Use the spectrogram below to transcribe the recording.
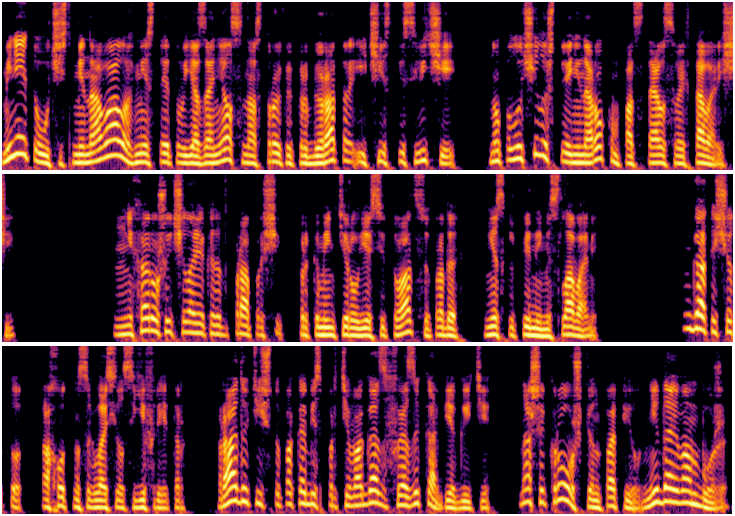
Меня эта участь миновала, вместо этого я занялся настройкой карбюратора и чисткой свечей, но получилось, что я ненароком подставил своих товарищей. «Нехороший человек этот прапорщик», — прокомментировал я ситуацию, правда, несколько иными словами. «Гад еще тот», — охотно согласился ефрейтор. «Радуйтесь, что пока без противогазов и языка бегаете. Наши кровушки он попил, не дай вам Боже».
